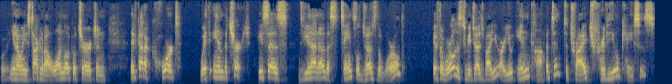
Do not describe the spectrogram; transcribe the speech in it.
You know, when he's talking about one local church and they've got a court within the church, he says, Do you not know the saints will judge the world? If the world is to be judged by you, are you incompetent to try trivial cases?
